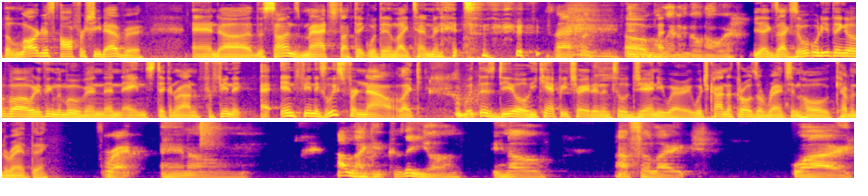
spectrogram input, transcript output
the largest offer sheet ever. And uh, the Suns matched, I think, within like 10 minutes. Exactly. They Um, let him go nowhere. Yeah, exactly. So, what do you think of uh, what do you think of the move and, and Ayton sticking around for Phoenix in Phoenix at least for now? Like with this deal, he can't be traded until January, which kind of throws a wrench in the whole Kevin Durant thing. Right. And um, I like it because they're young. You know, I feel like why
